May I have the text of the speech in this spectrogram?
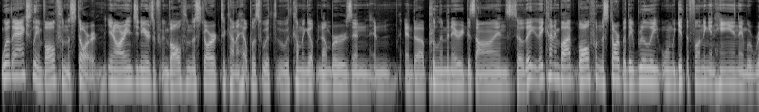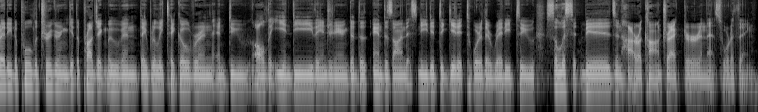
Well, they're actually involved from the start. You know, our engineers are involved from the start to kind of help us with with coming up numbers and and and uh, preliminary designs. So they they kind of involved from the start, but they really when we get the funding in hand and we're ready to pull the trigger and get the project moving, they really take over and, and do all the E and D, the engineering to, and design that's needed to get it to where they're ready to solicit bids and hire a contractor and that sort of thing.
